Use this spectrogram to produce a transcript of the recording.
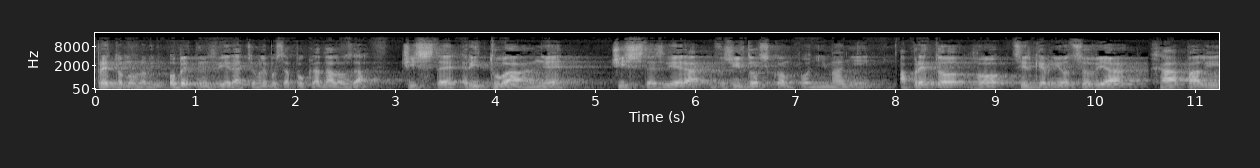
preto mohlo byť obetným zvieraťom, lebo sa pokladalo za čisté, rituálne čisté zviera v židovskom ponímaní a preto ho cirkevní otcovia chápali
